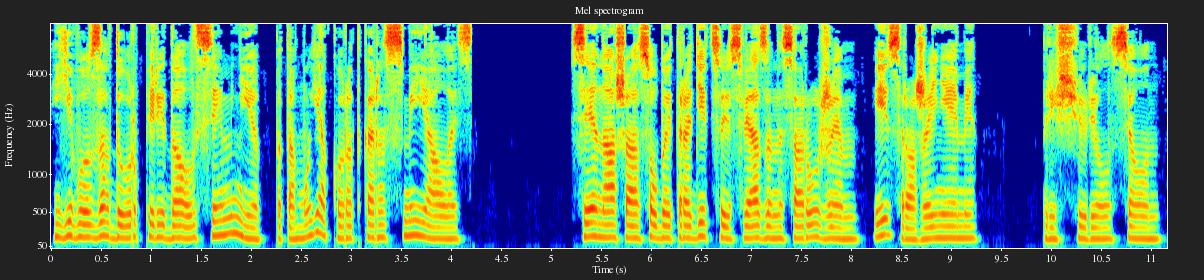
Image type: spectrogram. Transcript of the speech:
Его задор передался и мне, потому я коротко рассмеялась. Все наши особые традиции связаны с оружием и сражениями, прищурился он.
